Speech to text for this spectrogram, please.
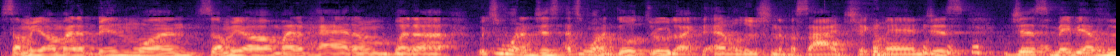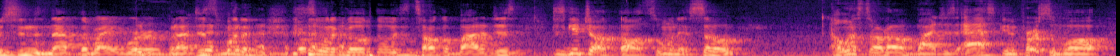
Some of y'all might have been one. Some of y'all might have had them, but uh, we just want to just I just want to go through like the evolution of a side chick, man. just just maybe evolution is not the right word, but I just want to just want to go through it to talk about it. Just just get y'all thoughts on it. So I want to start off by just asking, first of all,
